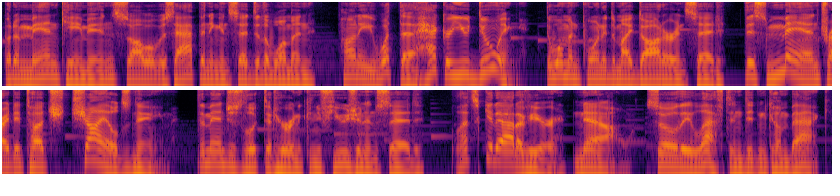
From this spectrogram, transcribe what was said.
but a man came in, saw what was happening, and said to the woman, Honey, what the heck are you doing? The woman pointed to my daughter and said, This man tried to touch child's name. The man just looked at her in confusion and said, Let's get out of here, now. So they left and didn't come back.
